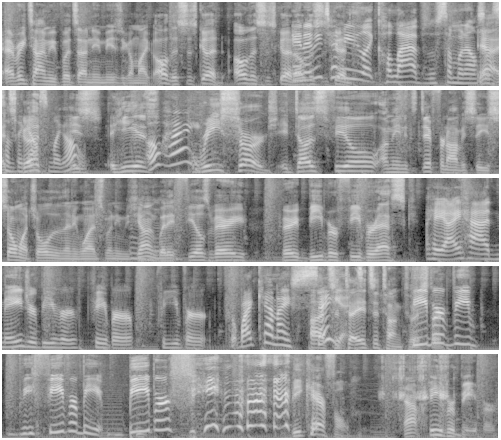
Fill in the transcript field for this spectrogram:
Every time he puts out new music, I'm like, oh, this is good. Oh, this is good. And oh, anytime good. he like collabs with someone else yeah, on something else, I'm like, oh, He's, he is Oh, hey. resurged. It does feel, I mean, it's different, obviously. He's so much older than he was when he was young, but Mm-hmm. it feels very, very Bieber fever esque. Hey, I had major beaver fever. Fever. Why can't I say it's, it? t- it's a tongue twister. Bieber be, be fever be Bieber fever. Be careful. Not fever beaver.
